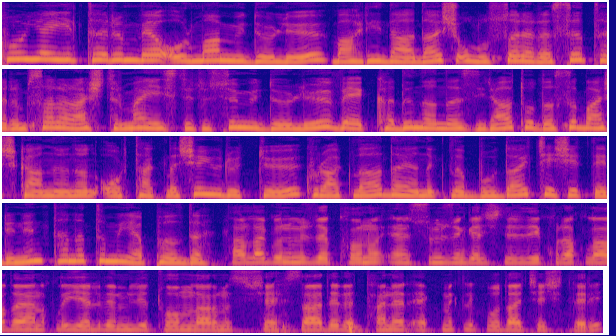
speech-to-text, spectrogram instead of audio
Konya İl Tarım ve Orman Müdürlüğü, Bahri Dağdaş Uluslararası Tarımsal Araştırma Enstitüsü Müdürlüğü ve Kadın Ana Ziraat Odası Başkanlığı'nın ortaklaşa yürüttüğü kuraklığa dayanıklı buğday çeşitlerinin tanıtımı yapıldı. Tarla günümüzde konu enstitümüzün geliştirdiği kuraklığa dayanıklı yerli ve milli tohumlarımız Şehzade ve Taner ekmeklik buğday çeşitleri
